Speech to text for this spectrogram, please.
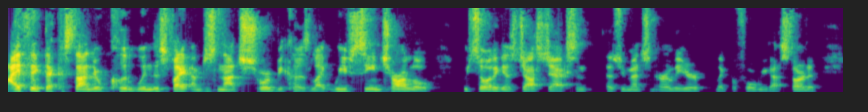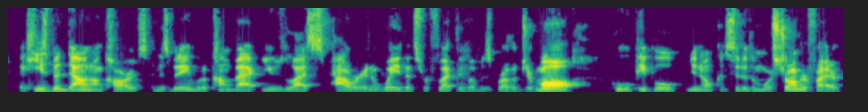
I think that Castaño could win this fight. I'm just not sure because, like, we've seen Charlo. We saw it against Josh Jackson, as we mentioned earlier, like before we got started. Like, he's been down on cards and has been able to come back, utilize his power in a way that's reflective of his brother Jermall, who people, you know, consider the more stronger fighter,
